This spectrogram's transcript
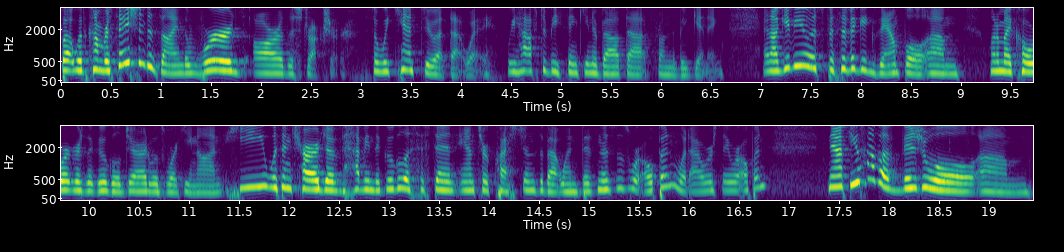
but with conversation design, the words are the structure. So we can't do it that way. We have to be thinking about that from the beginning. And I'll give you a specific example. Um, one of my coworkers at Google, Jared, was working on. He was in charge of having the Google Assistant answer questions about when businesses were open, what hours they were open. Now, if you have a visual um,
